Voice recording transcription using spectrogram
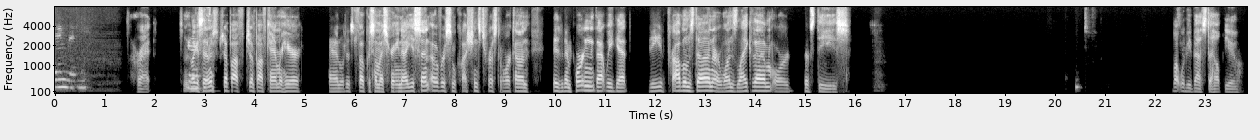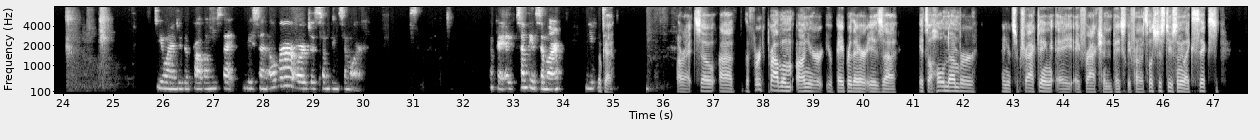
All right. So like I said, I'm just jump off, jump off camera here and we'll just focus on my screen. Now you sent over some questions for us to work on. Is it important that we get these problems done or ones like them or just these? What would be best to help you? Do you want to do the problems that we sent over or just something similar? Okay, something similar. You, Okay. All right, so uh, the first problem on your, your paper there is uh, it's a whole number and you're subtracting a, a fraction basically from it. So let's just do something like six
